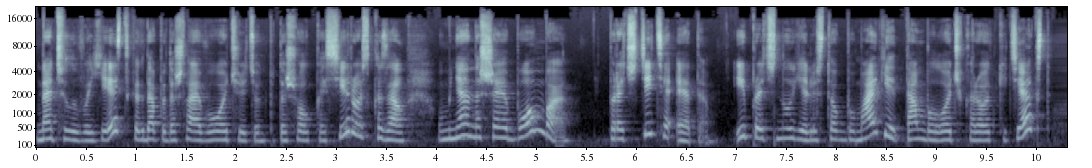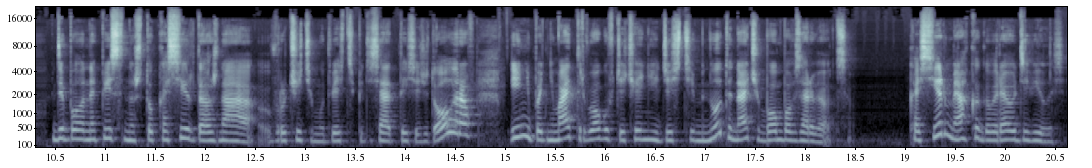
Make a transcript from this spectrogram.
начал его есть. Когда подошла его очередь, он подошел к кассиру и сказал, у меня на шее бомба, прочтите это. И протянул ей листок бумаги, там был очень короткий текст, где было написано, что кассир должна вручить ему 250 тысяч долларов и не поднимать тревогу в течение 10 минут, иначе бомба взорвется. Кассир, мягко говоря, удивилась.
